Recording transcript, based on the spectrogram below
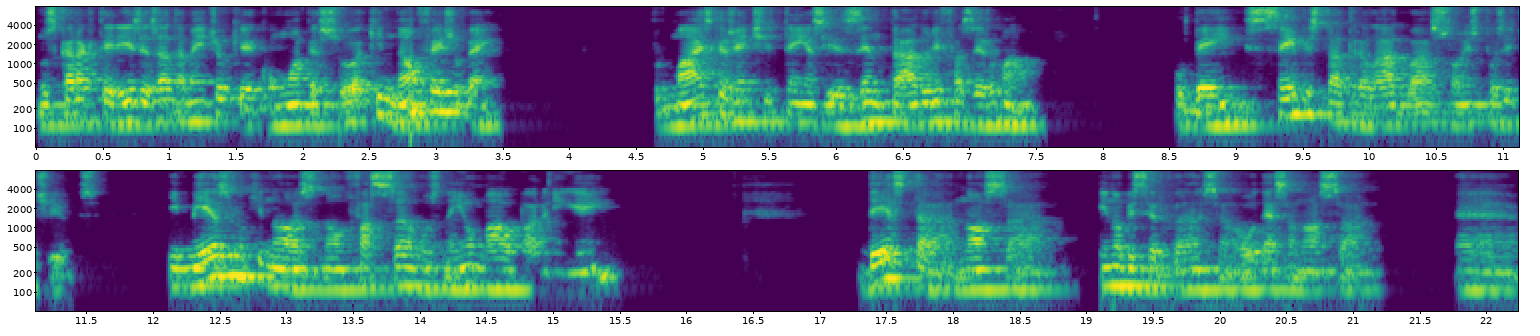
nos caracteriza exatamente o quê? Como uma pessoa que não fez o bem por mais que a gente tenha se isentado de fazer o mal. O bem sempre está atrelado a ações positivas. E mesmo que nós não façamos nenhum mal para ninguém, desta nossa inobservância ou dessa nossa é,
